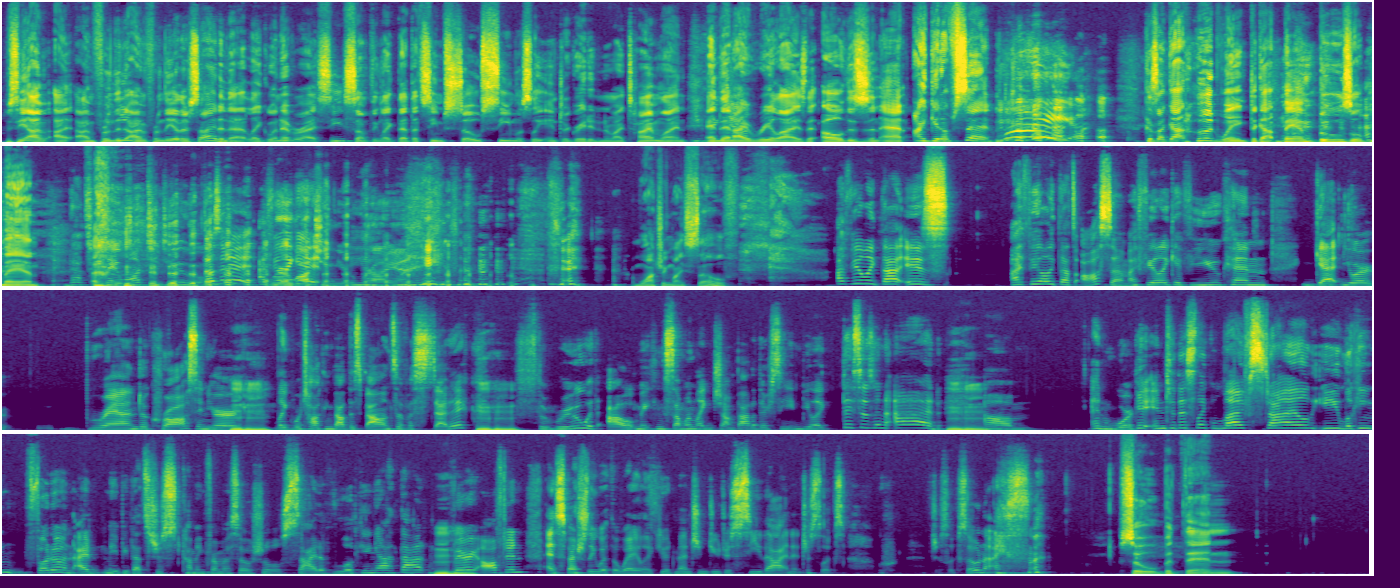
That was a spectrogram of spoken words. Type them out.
See, I'm I, I'm from the I'm from the other side of that. Like whenever I see something like that that seems so seamlessly integrated into my timeline, and then I realize that oh, this is an ad, I get upset Why? because I got hoodwinked, I got bamboozled, man. that's what they want to do doesn't it i feel We're like watching it, you, Brian. I'm watching myself. I feel like that is I feel like that's awesome. I feel like if you can get your brand across and your hmm like we're talking about this balance of aesthetic hmm through without making someone like jump out of their seat and be like this is an ad. Hmm um and work it into this like lifestyle e looking photo. And I maybe that's just coming from a social side of looking at that Mhm. very often especially with Away like you had mentioned you just see that and it just looks ooh, just looks so nice. So, but then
